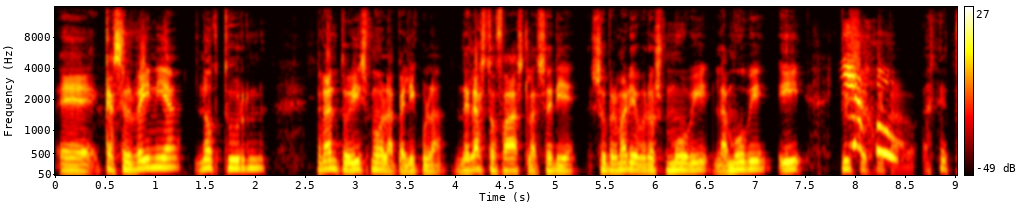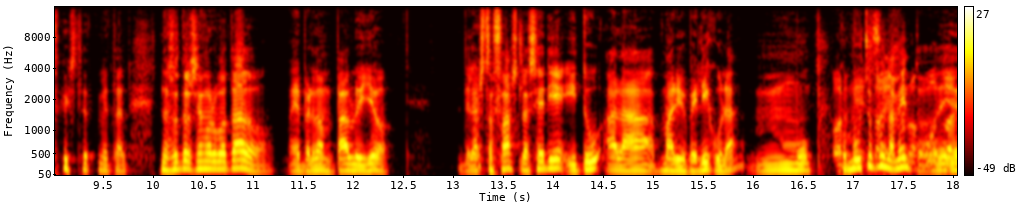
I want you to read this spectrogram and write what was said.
Eh, Castlevania, Nocturne, Gran Turismo, la película, The Last of Us, la serie, Super Mario Bros. Movie, la movie y Twisted Metal. Twisted Metal. Nosotros hemos votado, eh, perdón, Pablo y yo, The Last of Us, la serie, y tú a la Mario película. Mu- Porque con mucho fundamento, de, de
